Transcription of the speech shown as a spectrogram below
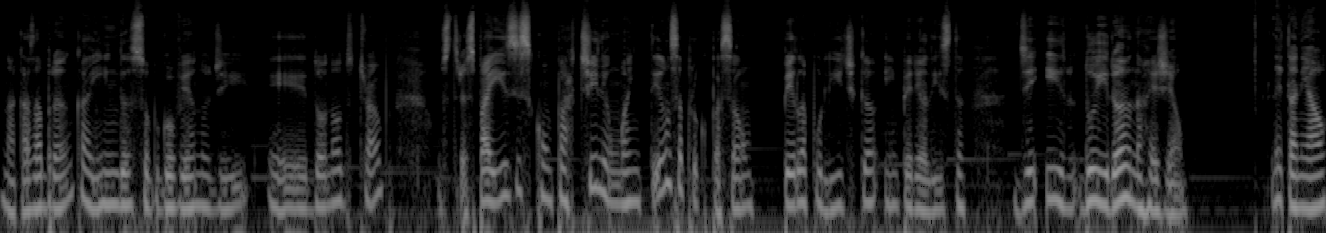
na Casa Branca, ainda sob o governo de eh, Donald Trump, os três países compartilham uma intensa preocupação pela política imperialista de, do Irã na região. Netanyahu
